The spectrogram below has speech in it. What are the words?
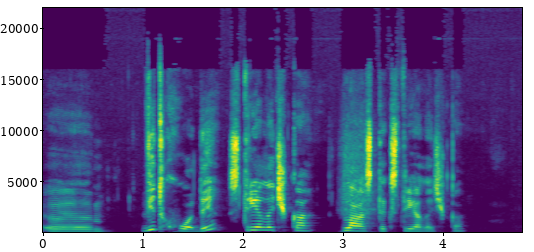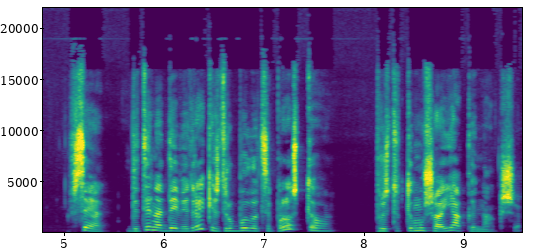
Е, відходи, стрілочка, пластик, стрілочка. Все. Дитина 9 років зробила це просто просто тому, що а як інакше.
